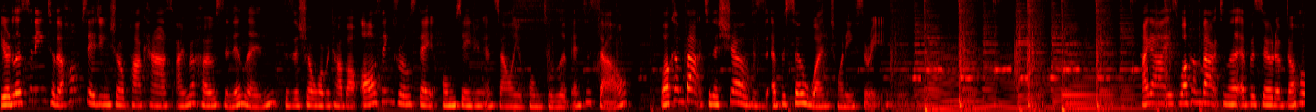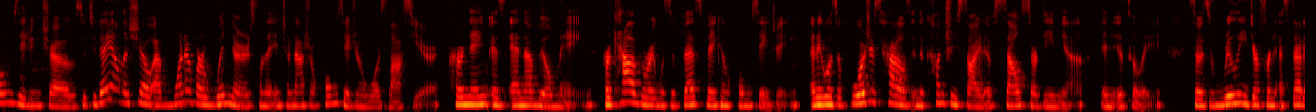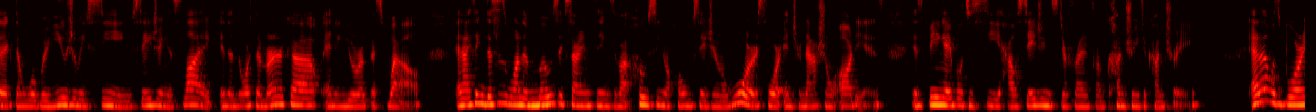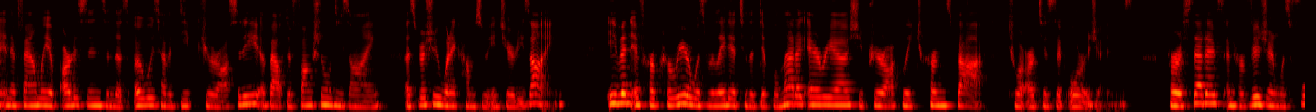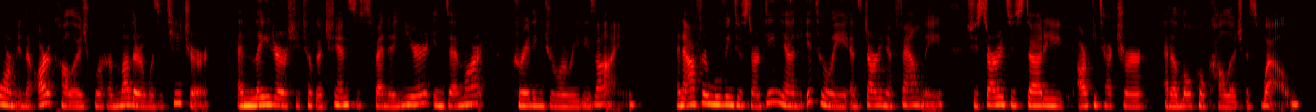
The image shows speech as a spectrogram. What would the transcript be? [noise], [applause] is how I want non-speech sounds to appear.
You're listening to the Home Staging Show podcast. I'm your host, Cindy Lin. This is a show where we talk about all things real estate, home staging, and selling your home to live and to sell. Welcome back to the show. This is episode 123. Hi guys, welcome back to another episode of the Home Staging Show. So today on the show, I have one of our winners from the International Home Staging Awards last year. Her name is Anna Vilmane. Her category was the best vacant home staging, and it was a gorgeous house in the countryside of South Sardinia in Italy. So it's really different aesthetic than what we're usually seeing staging is like in North America and in Europe as well. And I think this is one of the most exciting things about hosting a home staging awards for international audience is being able to see how staging is different from country to country. Anna was born in a family of artisans and thus always have a deep curiosity about the functional design, especially when it comes to interior design. Even if her career was related to the diplomatic area, she periodically turns back to her artistic origins. Her aesthetics and her vision was formed in the art college where her mother was a teacher and later she took a chance to spend a year in Denmark creating jewelry design. And after moving to Sardinia in Italy and starting a family, she started to study architecture at a local college as well.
